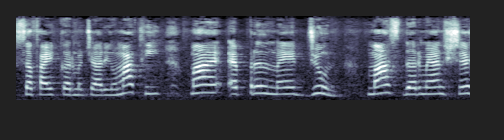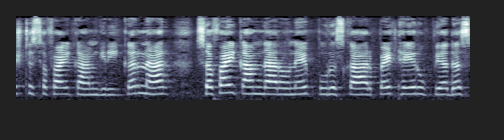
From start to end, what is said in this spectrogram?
સફાઈ કર્મચારીઓમાંથી મા એપ્રિલ, મે, જૂન માસ દરમિયાન શ્રેષ્ઠ સફાઈ કામગીરી કરનાર સફાઈ કામદારોને પુરસ્કાર પેઠે રૂપિયા દસ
